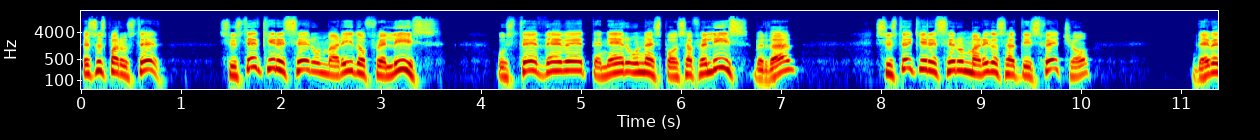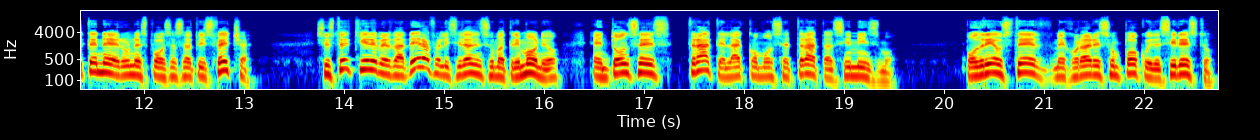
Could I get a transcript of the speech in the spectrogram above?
Eso es para usted. Si usted quiere ser un marido feliz, Usted debe tener una esposa feliz, ¿verdad? Si usted quiere ser un marido satisfecho, debe tener una esposa satisfecha. Si usted quiere verdadera felicidad en su matrimonio, entonces trátela como se trata a sí mismo. ¿Podría usted mejorar eso un poco y decir esto?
